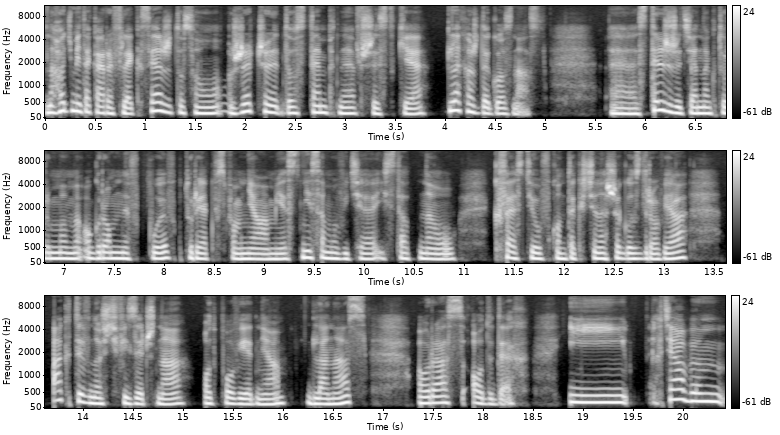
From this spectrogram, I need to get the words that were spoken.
nachodzi mnie taka refleksja, że to są rzeczy dostępne wszystkie dla każdego z nas. E, styl życia, na którym mamy ogromny wpływ, który, jak wspomniałam, jest niesamowicie istotną kwestią w kontekście naszego zdrowia, aktywność fizyczna odpowiednia dla nas oraz oddech. I chciałabym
